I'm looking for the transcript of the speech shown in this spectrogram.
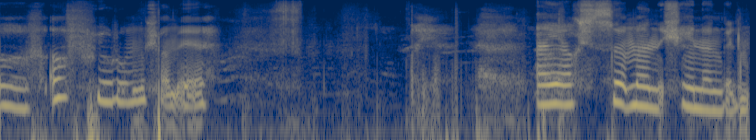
Of of yorulmuşam. E. Ay. En yaxşısı mən şeylə gedim.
